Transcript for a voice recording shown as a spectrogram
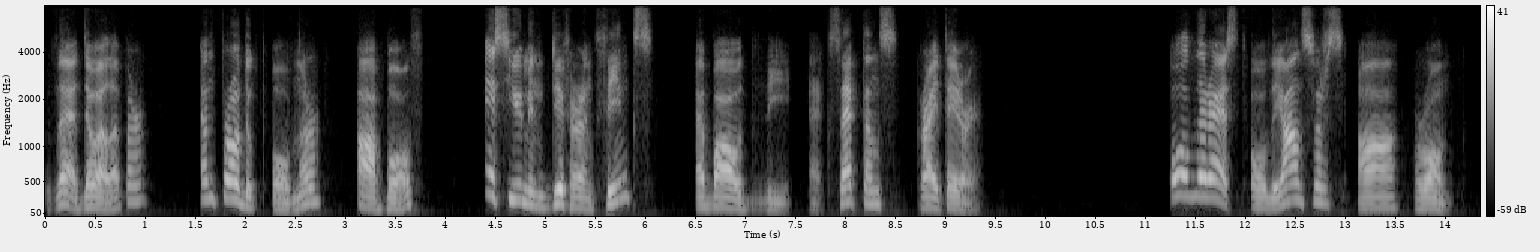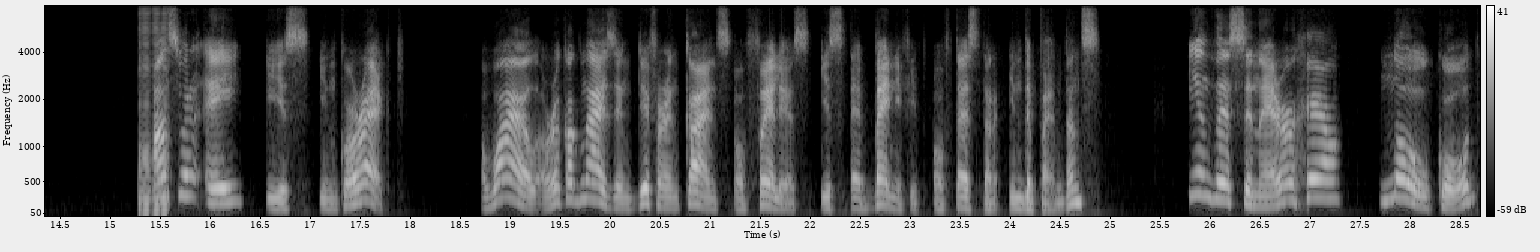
the developer and product owner are both assuming different things about the acceptance criteria. All the rest of the answers are wrong. Answer A is incorrect. While recognizing different kinds of failures is a benefit of tester independence, in the scenario here, no code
